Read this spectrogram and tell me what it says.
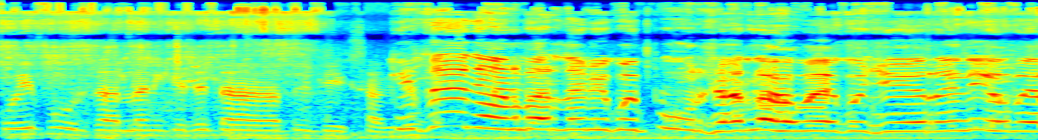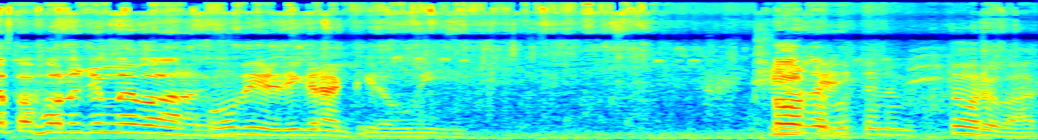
ਕੋਈ ਭੂਰ ਸਰਲਾ ਨਹੀਂ ਕਿਸੇ ਤਰ੍ਹਾਂ ਦਾ ਤੁਸੀਂ ਦੇਖ ਸਕਦੇ ਹੋ। ਕਿਸੇ ਜਾਨਵਰ ਦੇ ਵੀ ਕੋਈ ਭੂਰ ਛਰਲਾ ਹੋਵੇ ਕੋਈ ਜੇਰ ਰਹਿੰਦੀ ਹੋਵੇ ਆਪਾਂ ਫੁੱਲ ਜ਼ਿੰਮੇਵਾਰ ਹਾਂ। ਉਹ ਵੀਰ ਦੀ ਗਾਰੰਟੀ ਰਹੂਗੀ ਜੀ। ਤੋਰ ਦੇ ਹੈ ਪੁੱਤੇ ਨੂੰ ਤੋਰੇ ਬਾਹਰ।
